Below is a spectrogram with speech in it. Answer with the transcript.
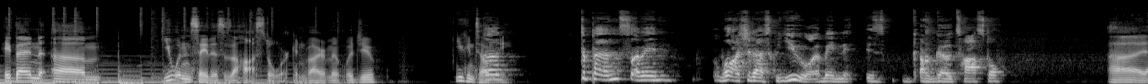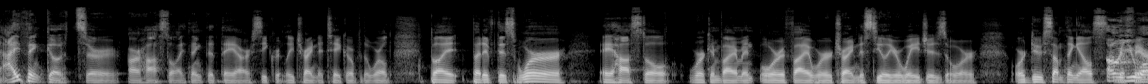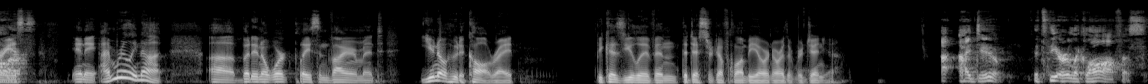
Hey, Ben, um, you wouldn't say this is a hostile work environment, would you? You can tell uh, me. Depends. I mean, well, I should ask you. I mean, is are goats hostile? Uh, I think goats are, are hostile. I think that they are secretly trying to take over the world. But but if this were a hostile work environment, or if I were trying to steal your wages, or or do something else oh, nefarious in a, I'm really not. Uh, but in a workplace environment, you know who to call, right? Because you live in the District of Columbia or Northern Virginia. I, I do. It's the Ehrlich Law Office.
